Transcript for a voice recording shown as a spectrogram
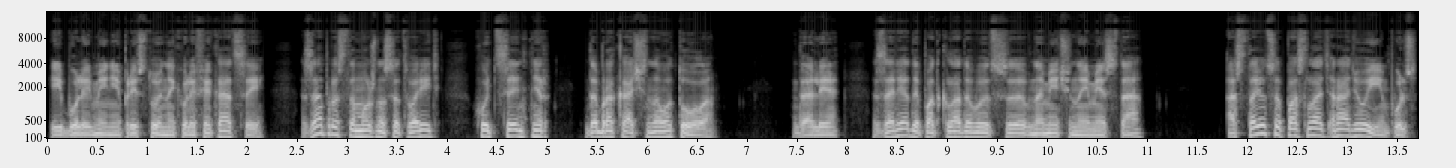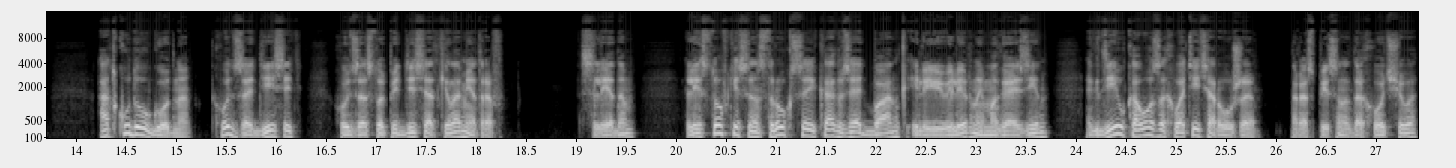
и более-менее пристойной квалификации запросто можно сотворить хоть центнер доброкачественного тола. Далее заряды подкладываются в намеченные места. Остается послать радиоимпульс, откуда угодно, хоть за 10, хоть за 150 километров. Следом листовки с инструкцией, как взять банк или ювелирный магазин, где и у кого захватить оружие. Расписано доходчиво,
